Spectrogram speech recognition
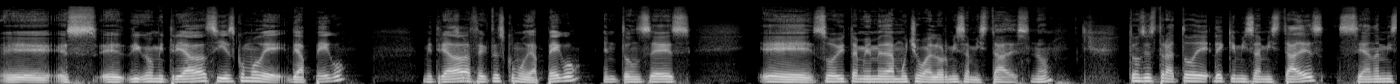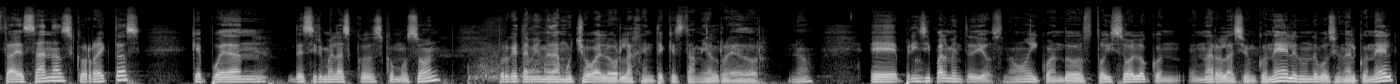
eh, es, eh, digo, mi triada sí es como de, de apego. Mi triada de afecto es como de apego. Entonces, eh, soy también me da mucho valor mis amistades, ¿no? Entonces trato de, de que mis amistades sean amistades sanas, correctas, que puedan decirme las cosas como son, porque también me da mucho valor la gente que está a mi alrededor, ¿no? Eh, principalmente Dios, ¿no? Y cuando estoy solo con, en una relación con Él, en un devocional con Él,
